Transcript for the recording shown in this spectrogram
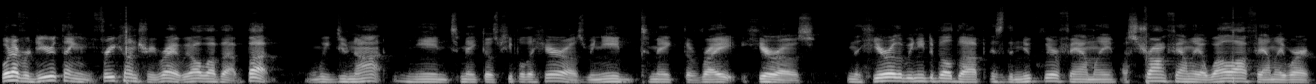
Whatever, do your thing, free country, right? We all love that. But we do not need to make those people the heroes. We need to make the right heroes. And the hero that we need to build up is the nuclear family, a strong family, a well off family where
